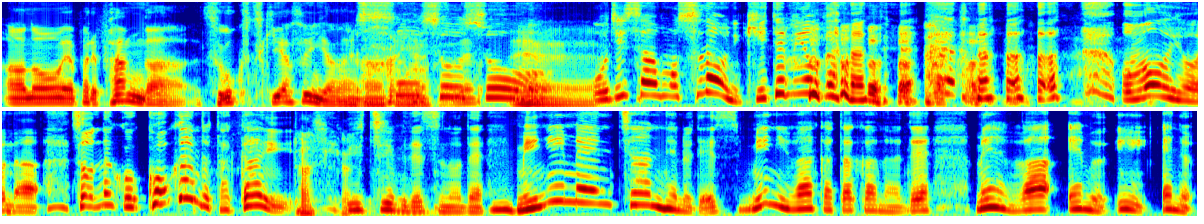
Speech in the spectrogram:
あのやっぱりファンがすごくつきやすいんじゃないかなと思いそうますよね。そうそう、ええおじさんも素直に聞いてみようかなって 思うようなそんなこう好感度高い。YouTube ですので、ミニメンチャンネルです。ミニはカタカナで、メンは MEN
